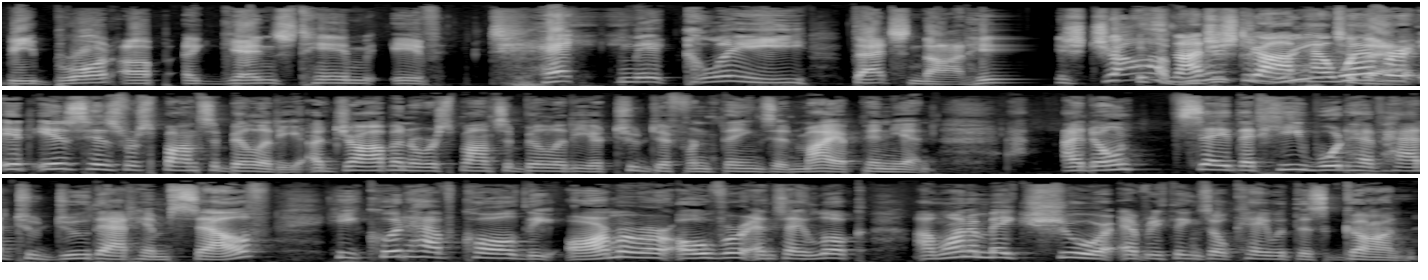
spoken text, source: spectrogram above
be brought up against him if technically that's not his job? It's not his job. However, it is his responsibility. A job and a responsibility are two different things, in my opinion. I don't say that he would have had to do that himself. He could have called the armorer over and say, Look, I want to make sure everything's okay with this gun.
